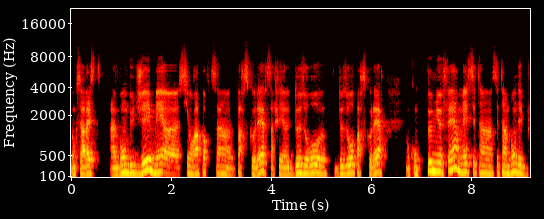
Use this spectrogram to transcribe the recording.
Donc ça reste un bon budget, mais si on rapporte ça par scolaire, ça fait 2 euros, 2 euros par scolaire. Donc on peut mieux faire, mais c'est un, un bon début.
